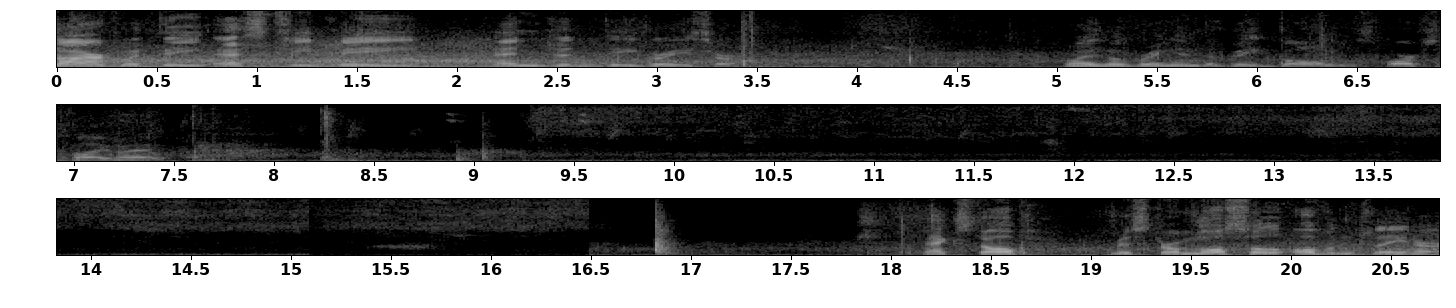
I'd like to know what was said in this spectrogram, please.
Start with the STP engine degreaser. Might as well bring in the big guns first time out. Next up, Mr. Muscle Oven Cleaner.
